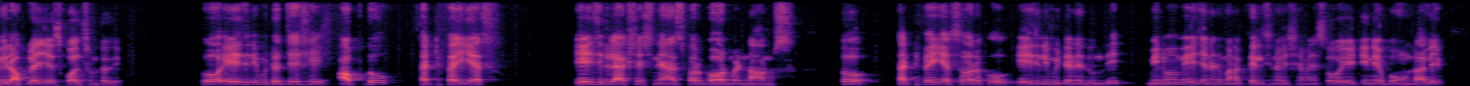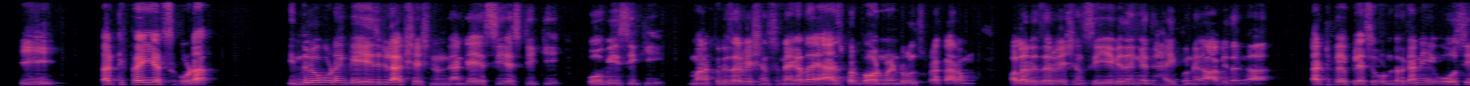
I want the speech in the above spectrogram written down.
మీరు అప్లై చేసుకోవాల్సి ఉంటుంది. సో ఏజ్ లిమిట్ వచ్చేసి up to thirty five years. Age relaxation as per government norms. So thirty five years వరకు ఏజ్ లిమిట్ అనేది ఉంది. మినిమం ఏజ్ అనేది మనకు తెలిసిన విషయమే. సో ఎయిటీన్ ఎబో ఉండాలి. ఈ థర్టీ ఫైవ్ ఇయర్స్ కూడా ఇందులో కూడా ఇంకా ఏజ్ రిలాక్సేషన్ ఉంది. అంటే ఎస్సీ ఎస్టీకి ఓబీసీకి మనకు రిజర్వేషన్స్ ఉన్నాయి కదా యాజ్ పర్ గవర్నమెంట్ రూల్స్ ప్రకారం వాళ్ళ రిజర్వేషన్స్ ఏ విధంగా అయితే హైక్ ఉన్నాయో ఆ విధంగా థర్టీ ఫైవ్ ప్లస్ కూడా ఉంటుంది. కానీ ఓసీ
